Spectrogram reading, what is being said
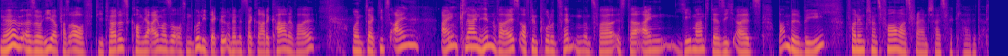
Ne? Also hier, pass auf, die Turtles kommen ja einmal so aus dem Gullideckel und dann ist da gerade Karneval. Und da gibt's einen, einen kleinen Hinweis auf den Produzenten. Und zwar ist da ein jemand, der sich als Bumblebee von dem Transformers-Franchise verkleidet hat.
